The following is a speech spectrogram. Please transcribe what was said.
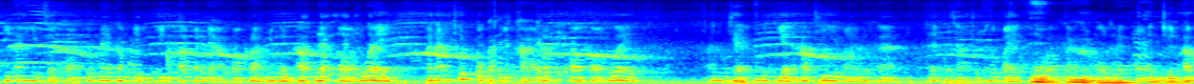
ที่หน้าหีบศพของคุณแม่คำอิน อินทปัญญาขอกราบนิมนต์ครับ และต่อด้วยคณะชุดปกติขาวและขอต่อด้วยอันแขกผู้มีเกียรตินะครับที่มาร่วมงานและประชาชนทั่วไปขอกราบนิมนต์และขอเรียนเชิญครับ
